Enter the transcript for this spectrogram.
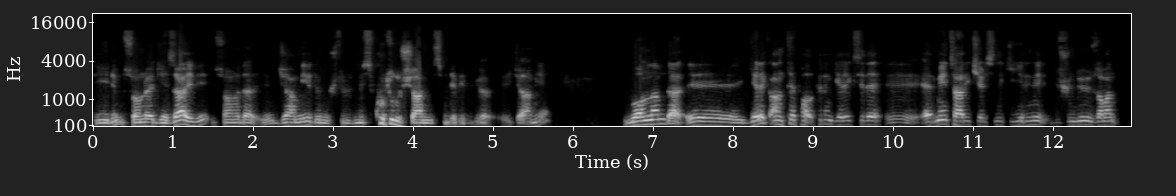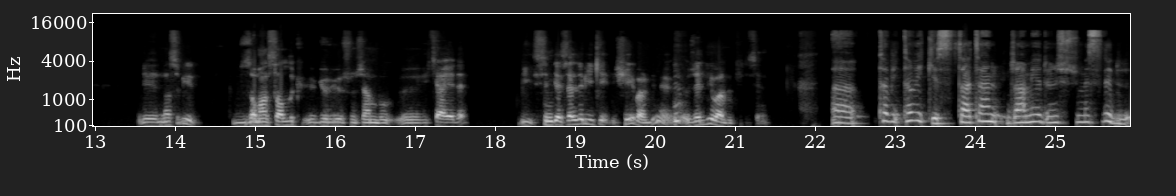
diyelim, sonra cezaevi, sonra da e, camiye dönüştürülmesi, Kurtuluş Camii isminde veriliyor e, camiye. Bu anlamda e, gerek Antep halkının gerekse de e, Ermeni tarihi içerisindeki yerini düşündüğün zaman e, nasıl bir zamansallık görüyorsun sen bu e, hikayede? Bir simgeselde bir şey var değil mi? Özelliği var bu kilisenin. Ee, tabii tabii ki zaten camiye dönüştürmesi de bir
